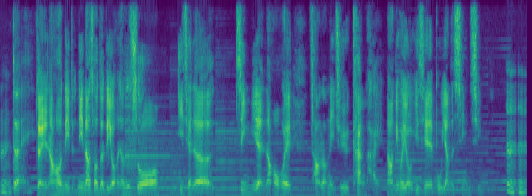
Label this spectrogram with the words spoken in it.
嗯，对，对。然后你的你那时候的理由好像是说以前的经验，然后会常让你去看海，然后你会有一些不一样的心情。嗯嗯，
